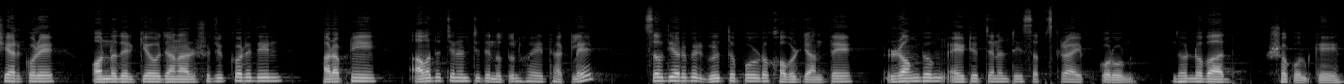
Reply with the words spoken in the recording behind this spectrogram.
শেয়ার করে অন্যদেরকেও জানার সুযোগ করে দিন। আর আপনি আমাদের চ্যানেলটিতে নতুন হয়ে থাকলে সৌদি আরবের গুরুত্বপূর্ণ খবর জানতে রংডং ইউটিউব চ্যানেলটি সাবস্ক্রাইব করুন। ধন্যবাদ সকলকে।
